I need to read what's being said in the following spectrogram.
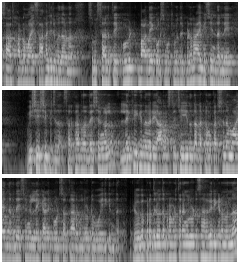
അസാധാരണമായ സാഹചര്യമെന്നാണ് സംസ്ഥാനത്തെ കോവിഡ് ബാധയെക്കുറിച്ച് മുഖ്യമന്ത്രി പിണറായി വിജയൻ തന്നെ വിശേഷിപ്പിച്ചത്. സർക്കാർ നിർദ്ദേശങ്ങൾ ലംഘിക്കുന്നവരെ അറസ്റ്റ് ചെയ്യുന്നതടക്കം കർശനമായ നിർദ്ദേശങ്ങളിലേക്കാണ് ഇപ്പോൾ സർക്കാർ മുന്നോട്ട് പോയിരിക്കുന്നത്. രോഗപ്രതിരോധ പ്രവർത്തനങ്ങളോട് സഹകരിക്കണമെന്ന്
